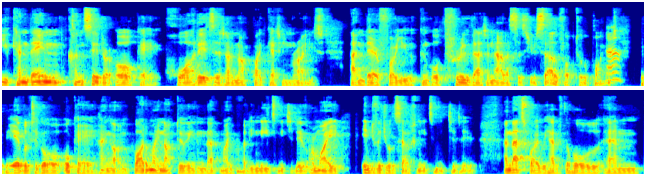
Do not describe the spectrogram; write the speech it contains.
you can then consider, okay, what is it I'm not quite getting right? And therefore, you can go through that analysis yourself up to a point ah. to be able to go, okay, hang on, what am I not doing that my body needs me to do or my individual self needs me to do? And that's why we have the whole um,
